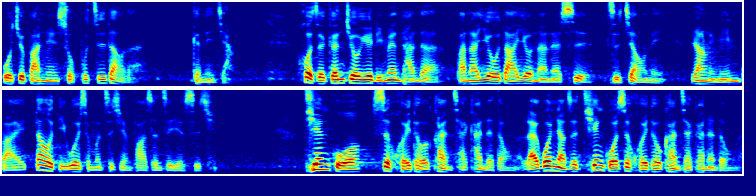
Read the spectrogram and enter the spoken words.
我就把你所不知道的跟你讲，或者跟旧约里面谈的，把那又大又难的事指教你，让你明白到底为什么之前发生这些事情。天国是回头看才看得懂的。来，我跟你讲，这天国是回头看才看得懂的。”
